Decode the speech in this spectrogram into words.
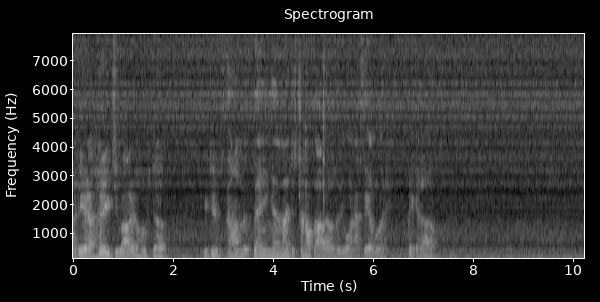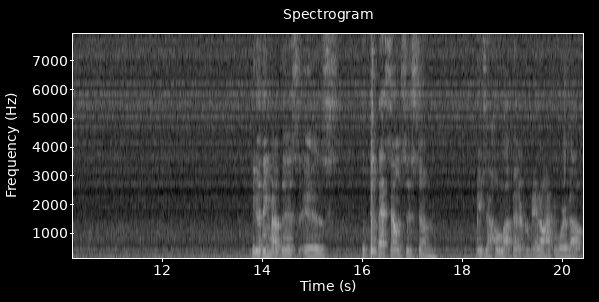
I do have a YouTube audio hooked up. YouTube's on the thing, and I just turn off the audio so you won't actually be able to pick it up. The good thing about this is that sound system makes it a whole lot better for me. I don't have to worry about,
